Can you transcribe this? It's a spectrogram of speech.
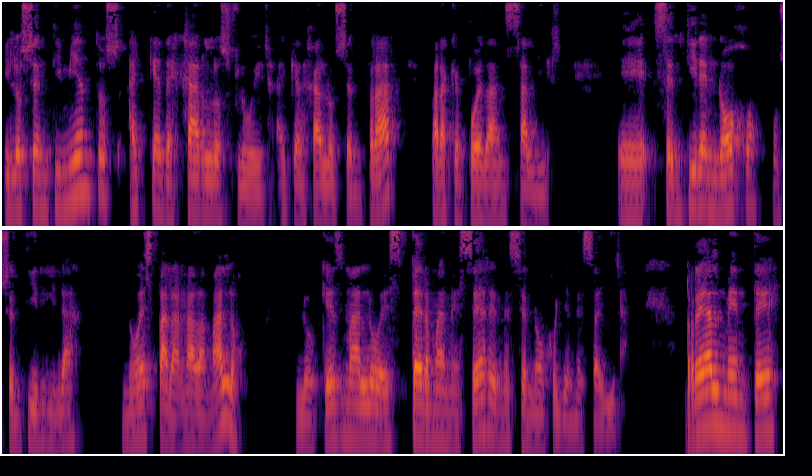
Y los sentimientos hay que dejarlos fluir, hay que dejarlos entrar para que puedan salir. Eh, sentir enojo o sentir ira no es para nada malo. Lo que es malo es permanecer en ese enojo y en esa ira. Realmente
